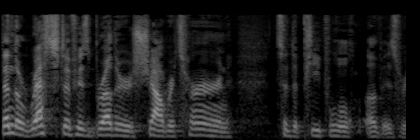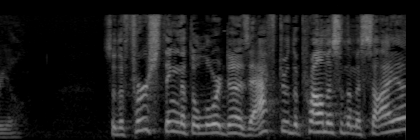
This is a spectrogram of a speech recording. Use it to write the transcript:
Then the rest of his brothers shall return to the people of Israel. So, the first thing that the Lord does after the promise of the Messiah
